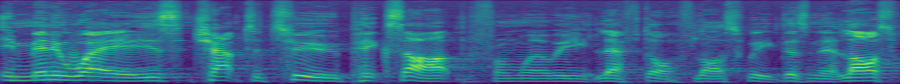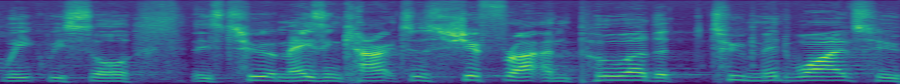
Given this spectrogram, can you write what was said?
In many ways, chapter 2 picks up from where we left off last week, doesn't it? Last week we saw these two amazing characters, Shiphrah and Puah, the two midwives who,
